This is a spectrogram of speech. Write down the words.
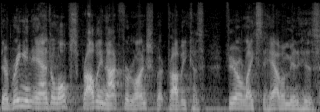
They're bringing antelopes, probably not for lunch, but probably because Pharaoh likes to have them in his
